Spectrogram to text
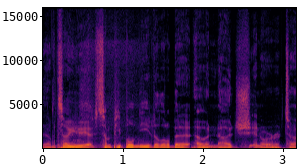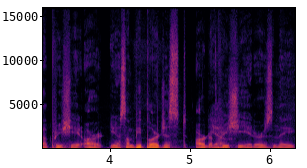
Um, so you some people need a little bit of a nudge in order to appreciate art. You know, some people are just art Yeah. appreciators and they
